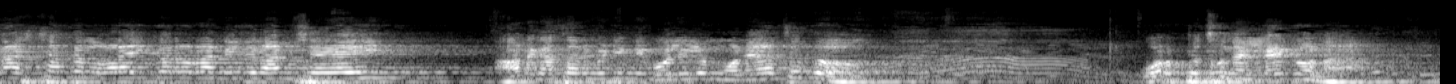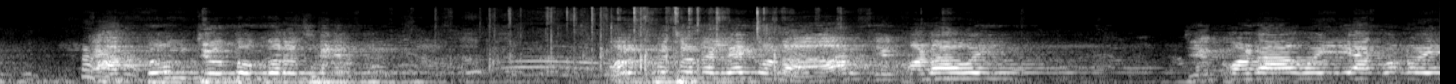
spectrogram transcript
কার সাথে লড়াই করে ওরা নিজের আমি সেই? আটগাছার মিটিং বলিল, মনে আছে তো? ওর পেছনে লেগো না। একদম জুতো করে ছেড়ে ওর পেছনে লেগো না, আর যে কটা ওই, যে কটা ওই এখন ওই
